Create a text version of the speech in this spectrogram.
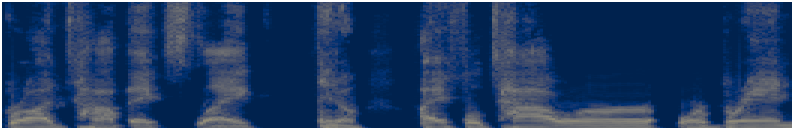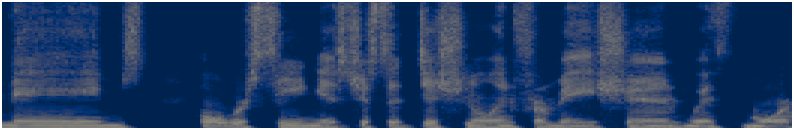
broad topics like, you know, Eiffel Tower or brand names. What we're seeing is just additional information with more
